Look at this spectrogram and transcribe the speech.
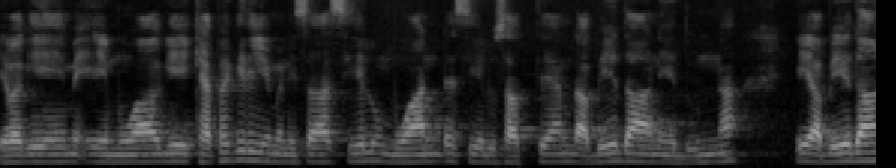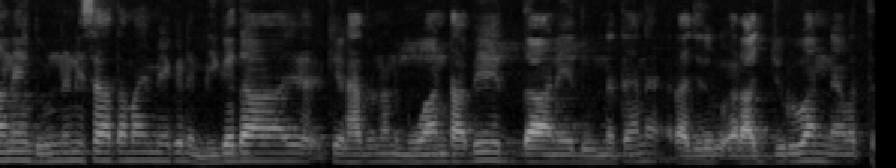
ඒ වගේම ඒ මුවාගේ කැපකිරීම නිසා සියලු මුවන්ට සියලු සත්වයන්ට අබේ දාණය දුන්නා. ඒ අබේ දාණය දුන්න නිසා තමයි මේකට මිගදාය කියලා හඳුන්වන්නේ මුවන්ට අබේ දාණය දුන්න තැන රජුරුවන් නැවත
